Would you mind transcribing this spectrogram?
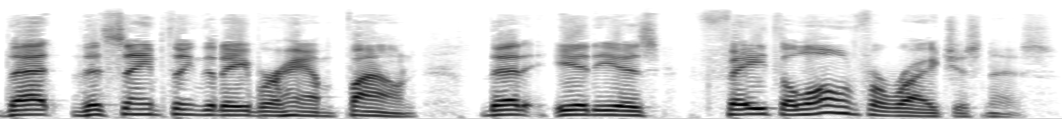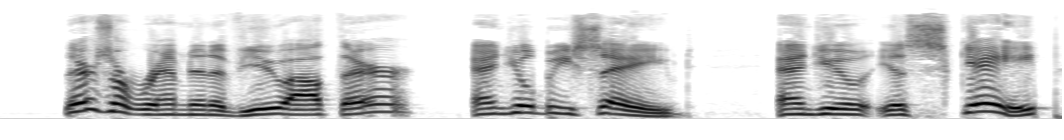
That the same thing that Abraham found, that it is faith alone for righteousness. There's a remnant of you out there and you'll be saved. And you escape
